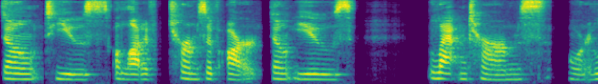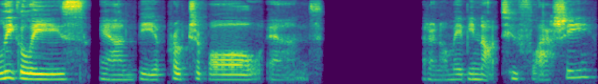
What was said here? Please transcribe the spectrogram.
don't use a lot of terms of art, don't use Latin terms or legalese, and be approachable and I don't know, maybe not too flashy.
